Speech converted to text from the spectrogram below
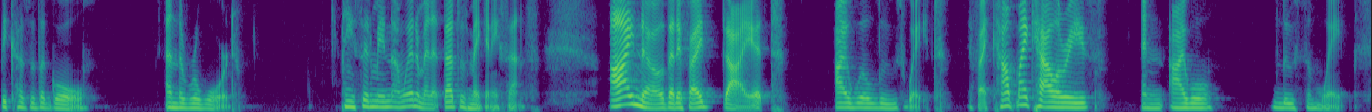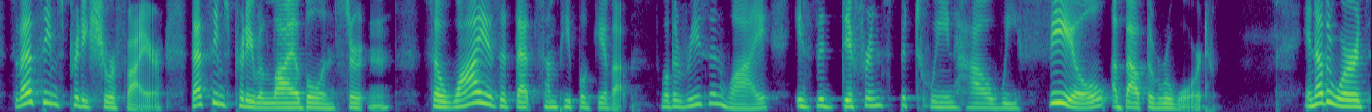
because of the goal and the reward. And he said to me, Now, wait a minute, that doesn't make any sense. I know that if I diet, I will lose weight. If I count my calories, and I will lose some weight. So that seems pretty surefire. That seems pretty reliable and certain. So why is it that some people give up? Well, the reason why is the difference between how we feel about the reward. In other words,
